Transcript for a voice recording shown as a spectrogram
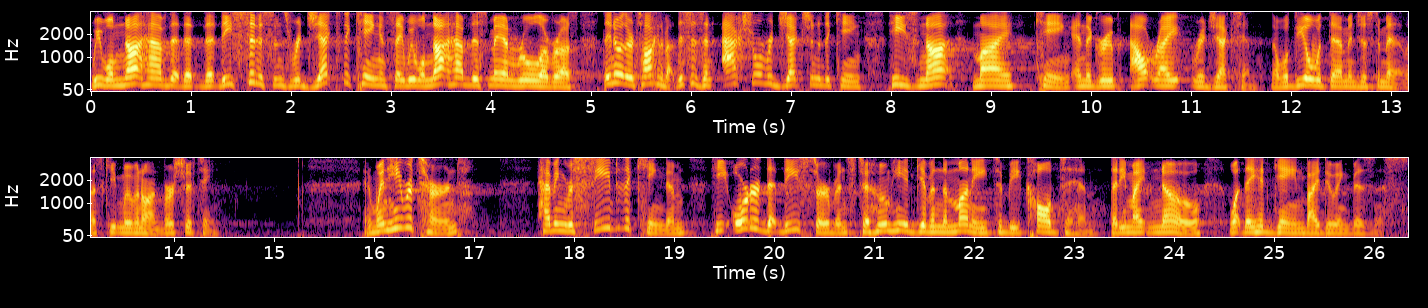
we will not have that, that, that, these citizens reject the king and say we will not have this man rule over us, they know what they're talking about. This is an actual rejection of the king. He's not my king. And the group outright rejects him. Now we'll deal with them in just a minute. Let's keep moving on. Verse 15. And when he returned, having received the kingdom, he ordered that these servants to whom he had given the money to be called to him, that he might know what they had gained by doing business.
